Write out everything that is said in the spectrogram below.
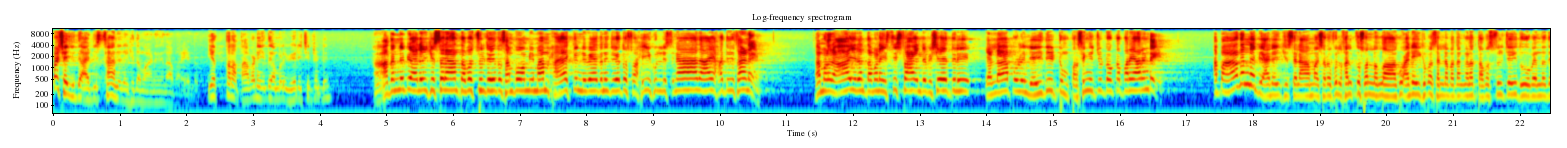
പക്ഷെ ഇത് അടിസ്ഥാനരഹിതമാണ് എന്നാ പറയുന്നത്. എത്ര തവണ ഇത് നമ്മൾ വിവരിച്ചിട്ടുണ്ട്? ആദൻ നബി അലൈഹിസ്സലാം തവസ്സുൽ ചെയ്ത സംഭവം ഇമാം ഹാക്കിൻ നിവേദനം ചെയ്തു. സഹീഹുൽ ഇസ്നാദായ ഹദീസാണ്. നമ്മളൊരു ആയിരം തവണ ഇസ്തിഷ്ഫായിന്റെ വിഷയത്തിൽ എല്ലാപ്പോഴും എഴുതിയിട്ടും പ്രസംഗിച്ചിട്ടും ഒക്കെ പറയാറുണ്ട്. അപ്പൊ ആദൻ നബി അലൈഹി സ്വലാം അഷറഫുൽ ഹൽക്ക് സല്ലല്ലാഹു അലൈഹി വസല്ലമ തങ്ങളെ തവസ്സുൽ ചെയ്തു എന്നത്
